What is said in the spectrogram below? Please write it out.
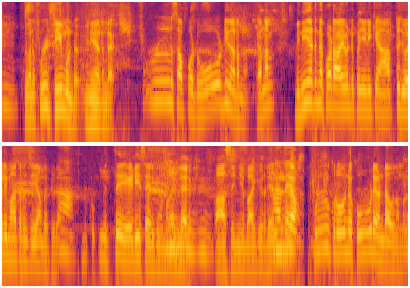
എന്ന് പറഞ്ഞ ഫുൾ ടീമുണ്ട് വിനീതന്റെ ഫുൾ സപ്പോർട്ട് ഓടി നടന്ന്. കാരണം വിനീതന്റെ പടം ആയതുകൊണ്ട് ഇപ്പം എനിക്ക് ആർട്ട് ജോലി മാത്രം ചെയ്യാൻ പറ്റില്ല മിത്ത് വിത്ത് എ ഡീസ് ആയിരിക്കും നമ്മളെല്ലാവരും പാസിങ് ബാക്കി എല്ലാം ഫുൾ ക്രൂവിന്റെ കൂടെ ഉണ്ടാവും നമ്മൾ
